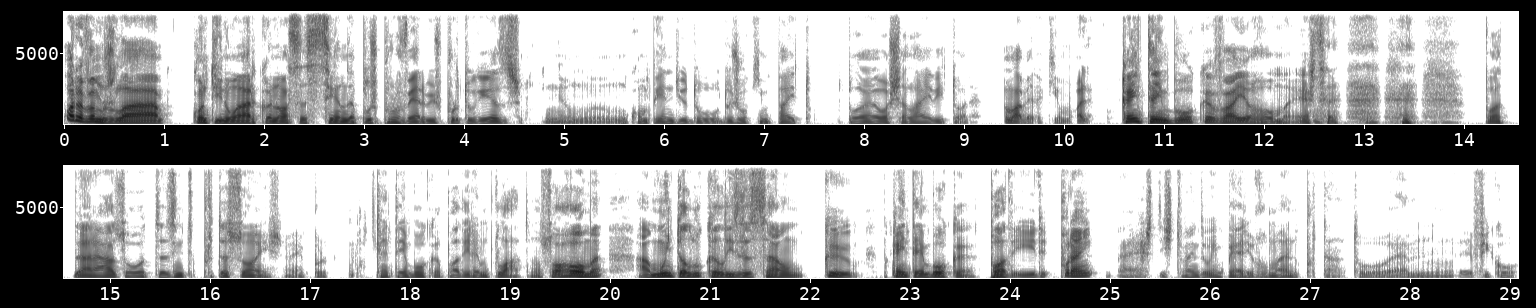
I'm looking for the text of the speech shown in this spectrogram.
Ora, vamos lá continuar com a nossa senda pelos provérbios portugueses, um, um compêndio do, do Joaquim Peito, pela Oxalá Editora. Vamos lá ver aqui uma. Olha, quem tem boca vai a Roma. Esta pode dar asa a outras interpretações, não é? Porque quem tem boca pode ir a muito lado. Não só Roma, há muita localização que quem tem boca pode ir, porém, isto vem do Império Romano, portanto, um, ficou.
